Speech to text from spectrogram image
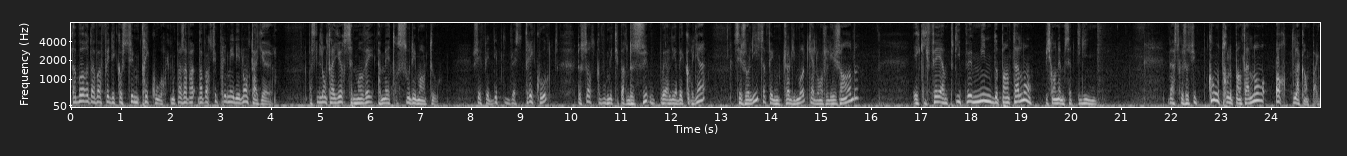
D'abord, d'avoir fait des costumes très courts, ne pas avoir, d'avoir supprimé les longs tailleurs. Parce que les longs tailleurs, c'est mauvais à mettre sous des manteaux. J'ai fait des petites vestes très courtes, de sorte que vous mettez par-dessus, vous pouvez aller avec rien. C'est joli, ça fait une jolie mode qui allonge les jambes et qui fait un petit peu mine de pantalon, puisqu'on aime cette ligne. Parce que je suis contre le pantalon hors de la campagne.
